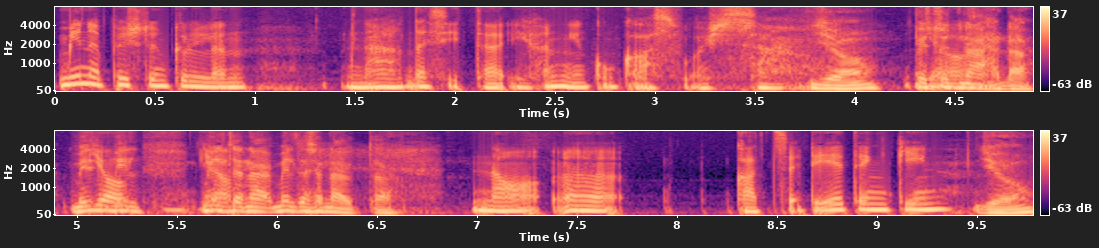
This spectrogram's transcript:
minä pystyn kyllä nähdä sitä ihan niin kuin kasvoissa. Joo. Pystyt Joo. nähdä. Mil, Joo, mil, miltä, joo. nä, miltä se näyttää? No, katse tietenkin, Joo.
